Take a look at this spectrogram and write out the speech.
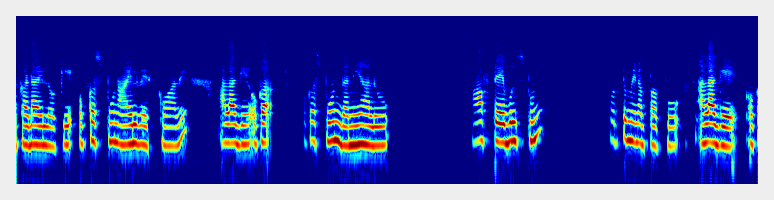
ఆ కడాయిలోకి ఒక స్పూన్ ఆయిల్ వేసుకోవాలి. అలాగే ఒక ఒక స్పూన్ ధనియాలు హాఫ్ టేబుల్ స్పూన్ పొట్టు మినప్పప్పు అలాగే ఒక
